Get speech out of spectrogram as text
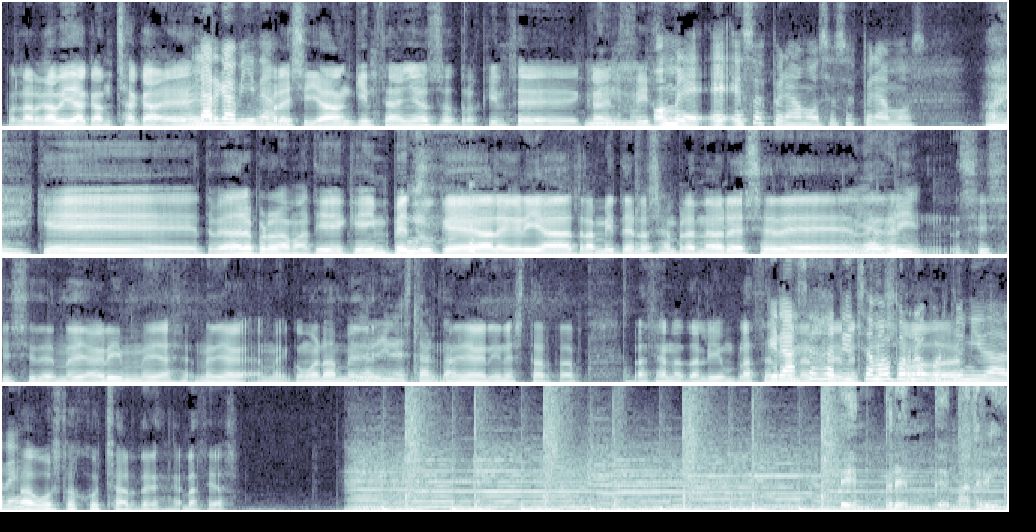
Pues larga vida Kamchatka, ¿eh? Larga vida. Hombre, si llevan 15 años, otros 15 caen Mínimo. fijo. Hombre, e- eso esperamos, eso esperamos. Ay, qué... Te voy a dar el programa a ti, ¿eh? qué ímpetu, qué alegría transmiten los emprendedores, ¿eh? De, de- Mediagreen. Sí, sí, sí, de Mediagreen, media, media, me- ¿cómo era? Media- Mediagreen Startup. Mediagreen Startup. Gracias, Natalie, un placer Gracias a ti, este Chema, por la sábado, ¿eh? oportunidad, ¿eh? Da gusto escucharte, gracias. Emprende Madrid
